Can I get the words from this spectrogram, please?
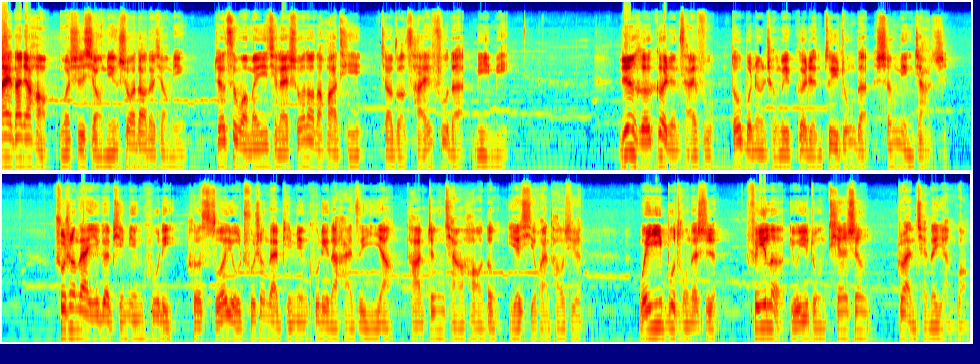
嗨，大家好，我是小明说到的小明。这次我们一起来说到的话题叫做财富的秘密。任何个人财富都不能成为个人最终的生命价值。出生在一个贫民窟里，和所有出生在贫民窟里的孩子一样，他争强好动，也喜欢逃学。唯一不同的是，菲勒有一种天生赚钱的眼光。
